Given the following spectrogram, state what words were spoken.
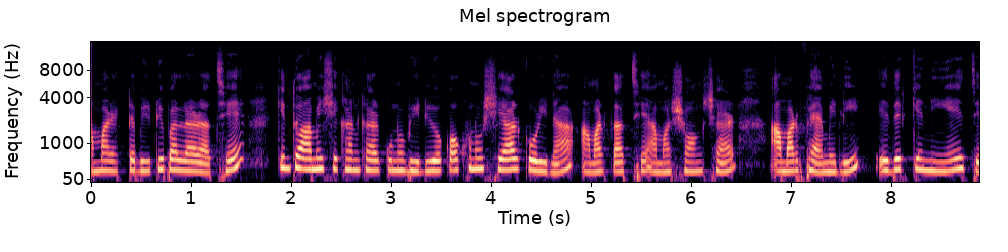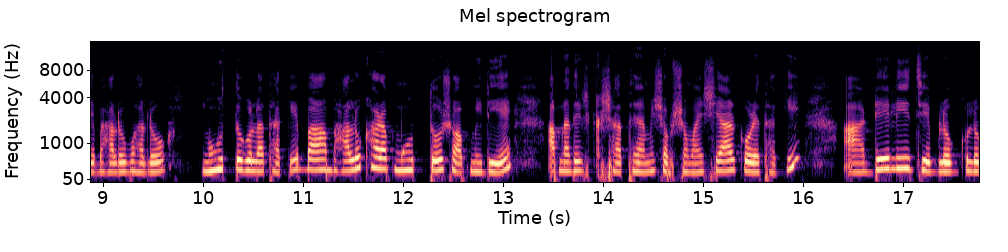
আমার একটা বিউটি পার্লার আছে, কিন্তু আমি সেখানকার কোনো ভিডিও কখনো শেয়ার করি না। আমার কাছে, আমার সংসার, আমার ফ্যামিলি এদেরকে নিয়ে যে ভালো ভালো মুহূর্তগুলো থাকে বা ভালো, খারাপ মুহূর্ত সব মিলিয়ে আপনাদের সাথে আমি সবসময় শেয়ার করে থাকি। আর ডেলি যে ব্লগগুলো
